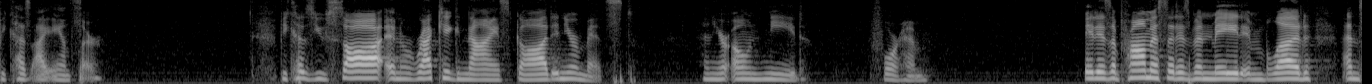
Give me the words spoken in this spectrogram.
because I answer. Because you saw and recognized God in your midst and your own need for him. It is a promise that has been made in blood and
